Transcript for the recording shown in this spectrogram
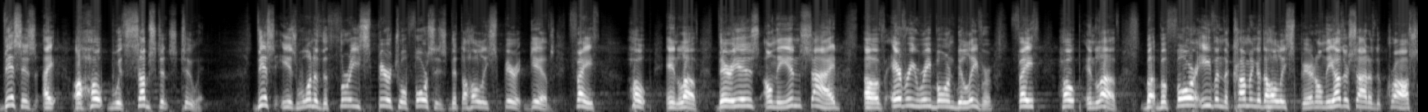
This is a, a hope with substance to it. This is one of the three spiritual forces that the Holy Spirit gives faith, hope, and love. There is on the inside of every reborn believer faith, hope, and love. But before even the coming of the Holy Spirit, on the other side of the cross,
